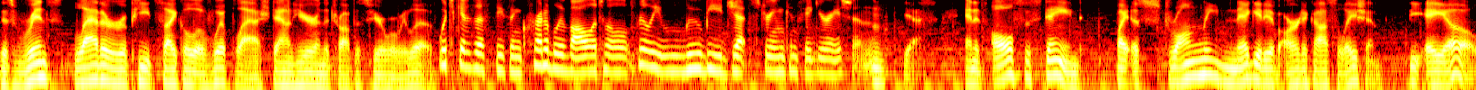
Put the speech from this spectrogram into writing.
this rinse, lather, repeat cycle of whiplash down here in the troposphere where we live. Which gives us these incredibly volatile, really looby jet stream configurations. Mm, yes. And it's all sustained by a strongly negative Arctic oscillation, the AO,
